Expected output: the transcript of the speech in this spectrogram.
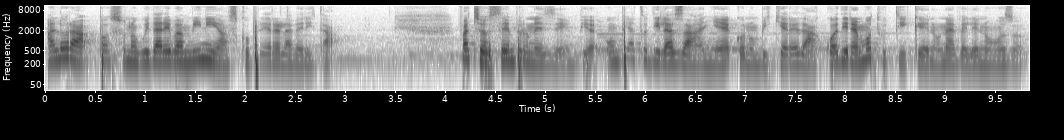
allora possono guidare i bambini a scoprire la verità. Faccio sempre un esempio. Un piatto di lasagne con un bicchiere d'acqua diremmo tutti che non è velenoso.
